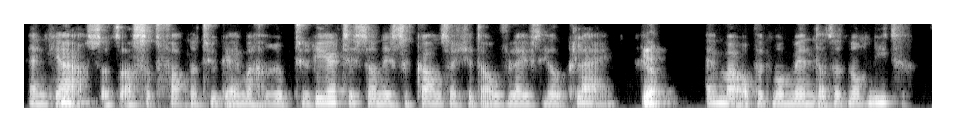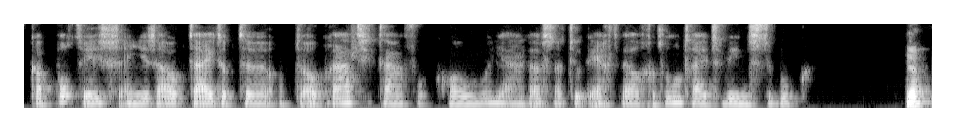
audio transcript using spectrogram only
En ja, ja. Als, het, als het vat natuurlijk eenmaal geruptureerd is, dan is de kans dat je het overleeft heel klein. Ja. En maar op het moment dat het nog niet kapot is en je zou op tijd op de, op de operatietafel komen, ja, dat is natuurlijk echt wel gezondheidswinst te boek. Ja.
